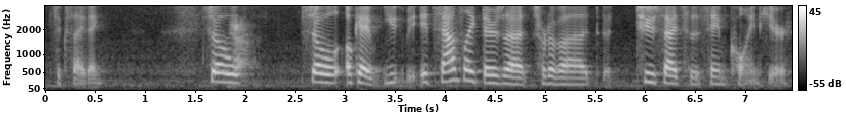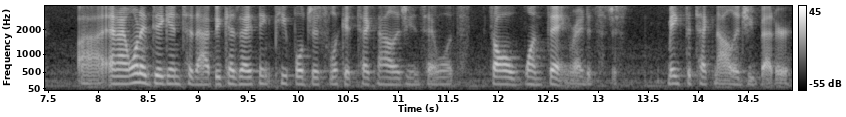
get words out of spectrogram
it's exciting. So. Yeah. So, okay, you, it sounds like there's a sort of a two sides to the same coin here. Uh, and I want to dig into that because I think people just look at technology and say, well, it's, it's all one thing, right? It's just make the technology better.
